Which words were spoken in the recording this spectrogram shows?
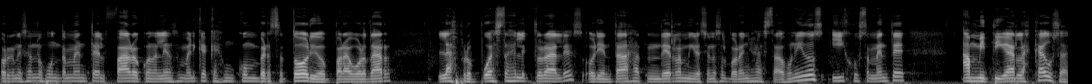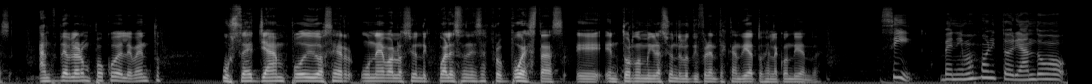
organizando juntamente el Faro con Alianza América, que es un conversatorio para abordar las propuestas electorales orientadas a atender la migración de salvadoreños a Estados Unidos y justamente a mitigar las causas. Antes de hablar un poco del evento, ¿ustedes ya han podido hacer una evaluación de cuáles son esas propuestas eh, en torno a migración de los diferentes candidatos en la contienda? Sí, venimos monitoreando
